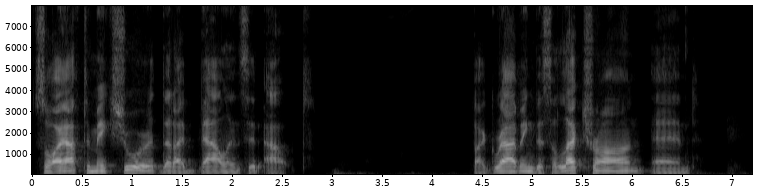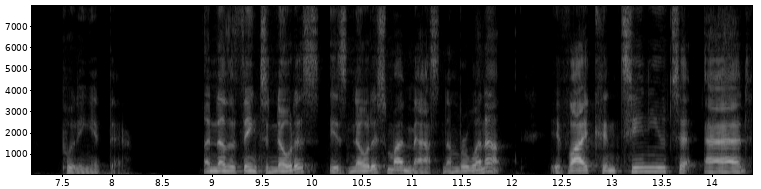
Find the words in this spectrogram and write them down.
so I have to make sure that I balance it out by grabbing this electron and putting it there. Another thing to notice is notice my mass number went up. If I continue to add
